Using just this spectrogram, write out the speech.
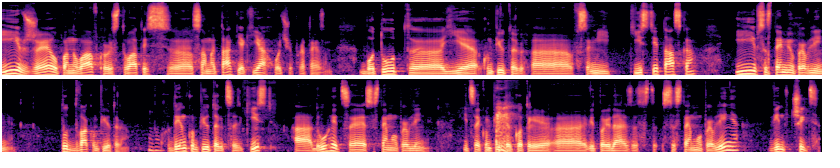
і вже опанував користуватись е, саме так, як я хочу протезом. Бо тут е, є комп'ютер е, в самій кісті таска і в системі управління. Тут два комп'ютери. Один комп'ютер це кість, а другий це система управління. І це комп'ютер, який відповідає за систему управління, він вчиться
